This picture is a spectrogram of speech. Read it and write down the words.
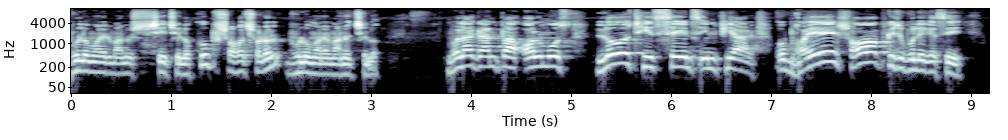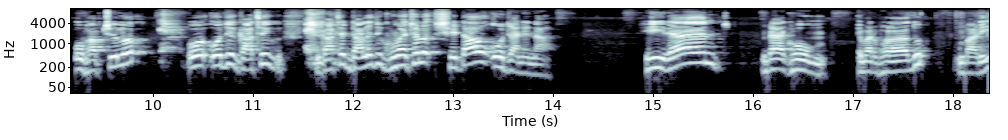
ভুলো মনের মানুষ সে ছিল। খুব সহজ সরল ভুলো মনের মানুষ ছিল। Bhola grandpa almost lost his sense in fear ও ভয়ে সব কিছু ভুলে গেছে। ও ভাবছিল, ও ও যে গাছে, গাছের ডালে যে ঘুমাইছিল সেটাও ও জানে না। হি র্যান্ড ব্যাক হোম এবার ভোলা দাদু বাড়ি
